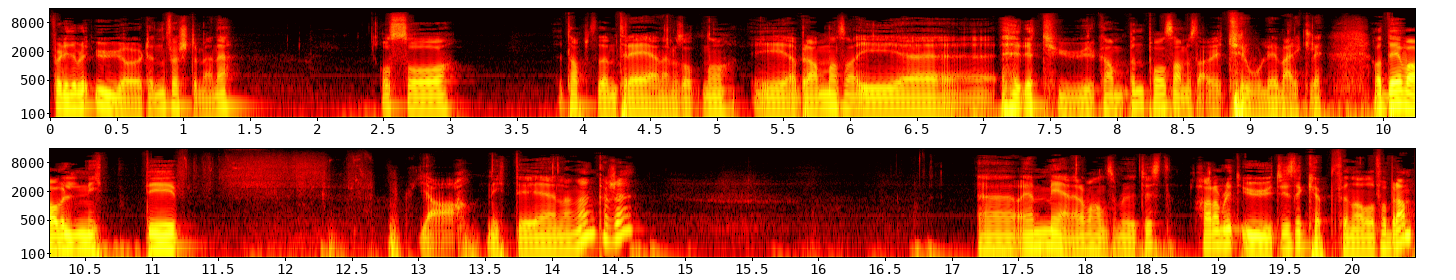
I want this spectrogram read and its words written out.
Fordi det ble uavgjort i den første, mener jeg. Og så tapte de 3-1 eller noe sånt nå i Brann. Altså i eh, returkampen på samme stad. Utrolig merkelig. Og det var vel 90 Ja, 90 en eller annen gang, kanskje? Eh, og jeg mener det var han som ble utvist. Har han blitt utvist i cupfinale for Brann?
